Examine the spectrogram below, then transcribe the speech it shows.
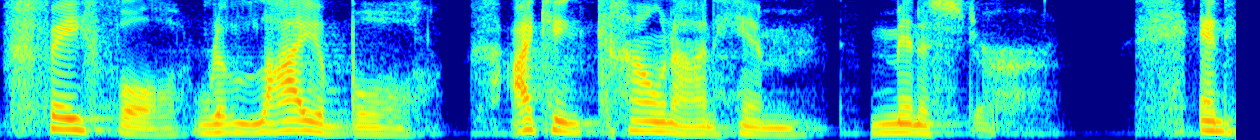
faithful, reliable, I can count on him minister. And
